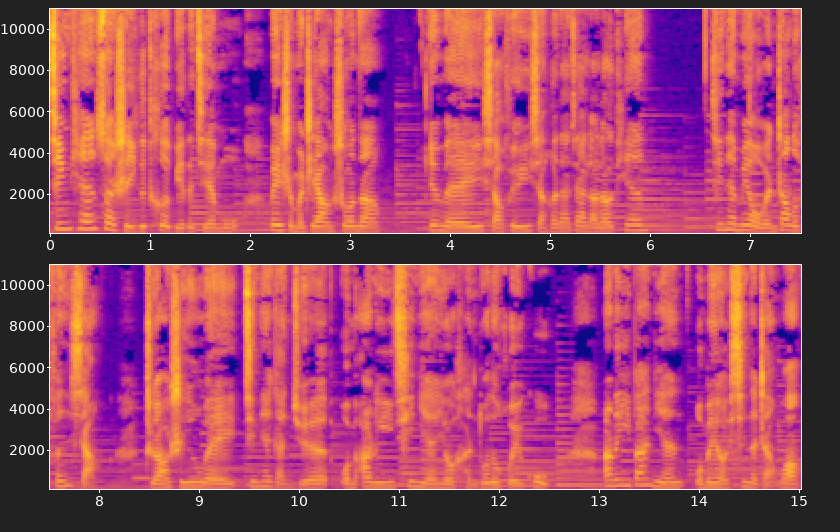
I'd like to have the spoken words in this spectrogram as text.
今天算是一个特别的节目，为什么这样说呢？因为小飞鱼想和大家聊聊天。今天没有文章的分享。主要是因为今天感觉我们二零一七年有很多的回顾，二零一八年我们有新的展望。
